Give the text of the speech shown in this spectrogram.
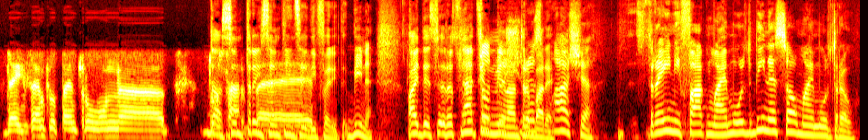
De exemplu, pentru un uh, Da, dosar sunt trei pe... sentințe diferite. Bine, haideți, răspundeți-mi mie la totuși, întrebare. răsp- Așa. Străinii fac mai mult bine sau mai mult rău?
